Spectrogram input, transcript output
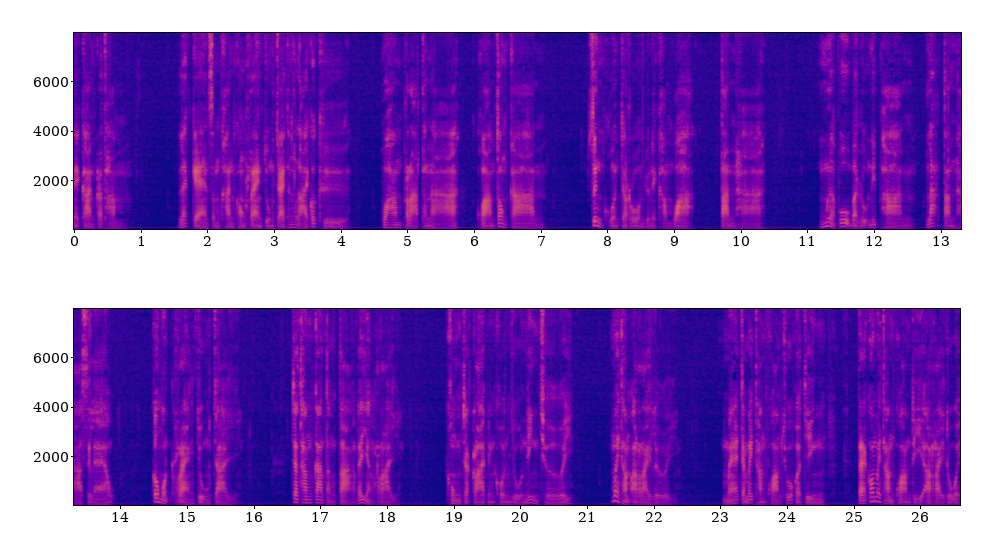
ในการกระทำและแกนสำคัญของแรงจูงใจทั้งหลายก็คือ ความปรารถนา ความต้องการ ซึ่งควรจะรวมอยู่ในคำว่า ตัณหา เมื่อผู้บรรลุนิพพานละตัณหาเสียแล้ว ก็หมดแรงจูงใจ จะทำการต่างๆได้อย่างไร คงจะกลายเป็นคนอยู่นิ่งเฉย ไม่ทำอะไรเลย แม้จะไม่ทำความชั่วก็จริง แต่ก็ไม่ทำความดีอะไรด้วย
